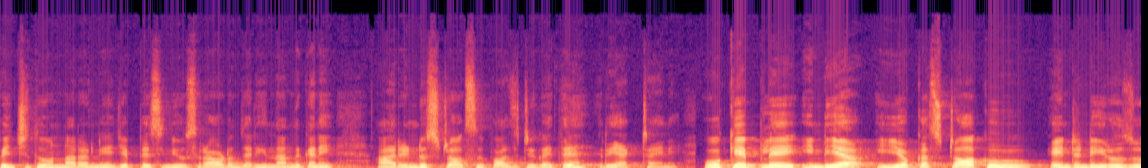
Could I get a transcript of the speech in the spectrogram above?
పెంచుతూ ఉన్నారని చెప్పేసి న్యూస్ రావడం జరిగింది. అందుకని ఆ రెండు స్టాక్స్ పాజిటివ్గా అయితే రియాక్ట్ అయినాయి. ఓకే ప్లే ఇండియా ఈ యొక్క స్టాకు ఏంటంటే ఈరోజు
